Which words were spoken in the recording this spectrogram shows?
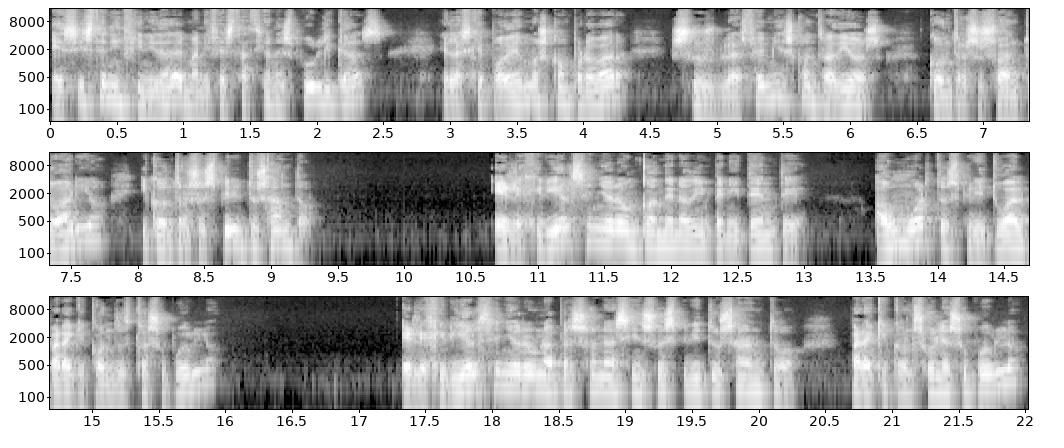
Existen infinidad de manifestaciones públicas en las que podemos comprobar sus blasfemias contra Dios, contra su santuario y contra su Espíritu Santo. ¿Elegiría el Señor a un condenado impenitente, a un muerto espiritual para que conduzca a su pueblo? ¿Elegiría el Señor a una persona sin su Espíritu Santo para que consuele a su pueblo?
